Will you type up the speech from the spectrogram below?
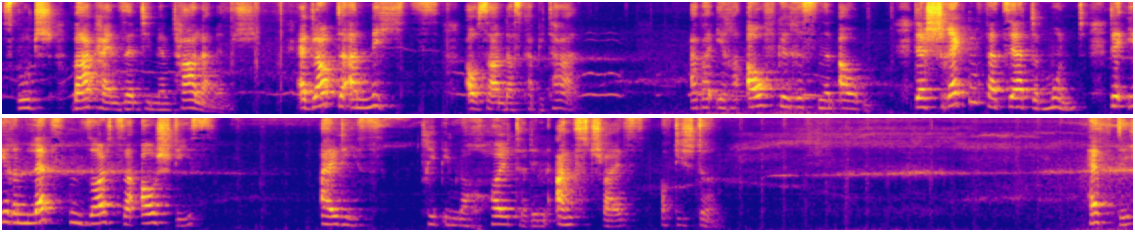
Scrooge war kein sentimentaler Mensch. Er glaubte an nichts, außer an das Kapital. Aber ihre aufgerissenen Augen, der schreckenverzerrte Mund, der ihren letzten Seufzer ausstieß, all dies trieb ihm noch heute den Angstschweiß auf die Stirn. Heftig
